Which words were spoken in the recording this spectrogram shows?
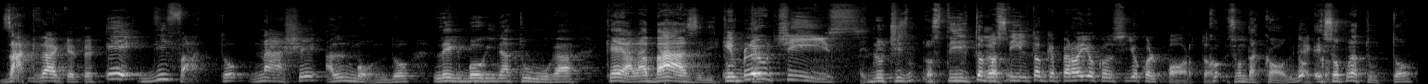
zac. Zacchete. E di fatto nasce al mondo l'erborinatura che è alla base di tutto Il blue cheese. il blue cheese, lo Stilton, Lo Stilton che però io consiglio col porto. sono d'accordo, Ecco. e soprattutto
